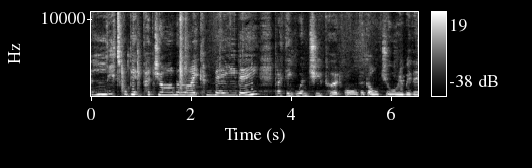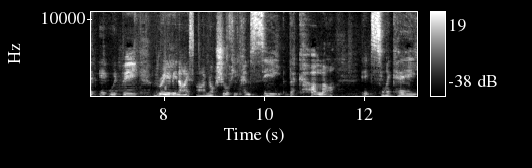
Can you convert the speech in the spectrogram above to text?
a little bit pajama-like maybe, but I think once you put all the gold jewellery with it, it would be really nice. I'm not sure if you can see the colour. It's like a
